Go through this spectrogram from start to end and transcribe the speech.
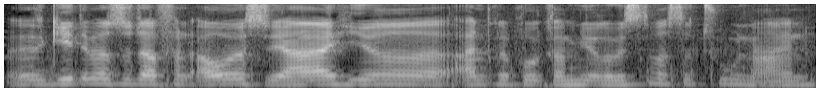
Es geht immer so davon aus, ja, hier andere Programmierer wissen, was sie tun. Nein.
